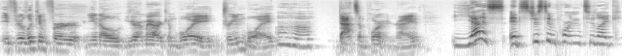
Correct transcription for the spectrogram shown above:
if you're looking for you know your American boy, dream boy? Uh huh. That's important, right? Yes, it's just important to like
